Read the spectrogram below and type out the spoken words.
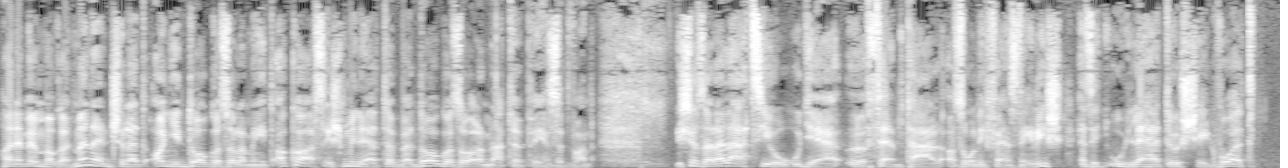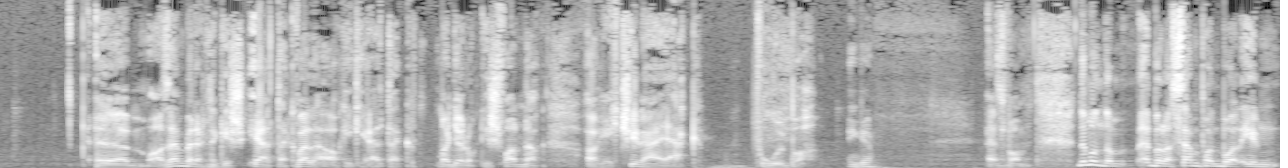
hanem önmagad menedzseled, annyit dolgozol, amennyit akarsz, és minél többet dolgozol, annál több pénzed van. És ez a reláció ugye fent áll az OnlyFansnél is, ez egy új lehetőség volt, az embereknek is éltek vele, akik éltek. Magyarok is vannak, akik csinálják fullba. Igen. Ez van. De mondom, ebből a szempontból én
